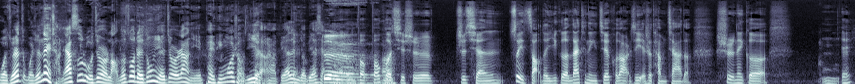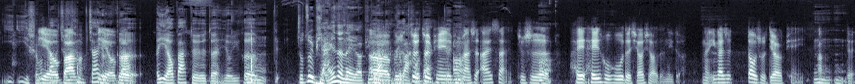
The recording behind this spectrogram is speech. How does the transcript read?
我觉得，我觉得那厂家思路就是老子做这东西就是让你配苹果手机的，对啊，别的你就别想。包包括啊其实之前最早的一个 Lightning 接口的耳机也是他们家的，是那个嗯哎 E E 什么 EL8 就是他们家有一个 E L 八，对对对，有一个嗯，就最便宜的那个平呃，板是吧？不是最最便宜的平板是 i 赛，就是嗯黑黑乎乎的小小的那个，那应该是倒数第二便宜啊。嗯嗯，对，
